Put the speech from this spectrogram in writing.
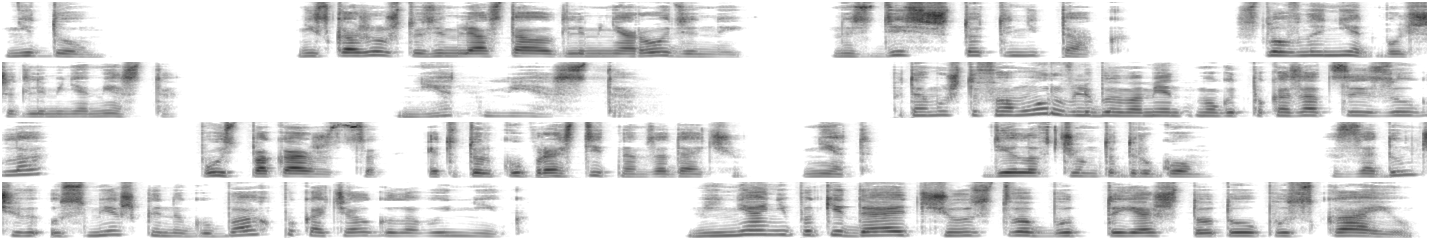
не дом. Не скажу, что земля стала для меня родиной, но здесь что-то не так. Словно нет больше для меня места. Нет места. Потому что фаморы в любой момент могут показаться из-за угла? Пусть покажется, это только упростит нам задачу. Нет, дело в чем-то другом. С задумчивой усмешкой на губах покачал головой Ник. Меня не покидает чувство, будто я что-то упускаю,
